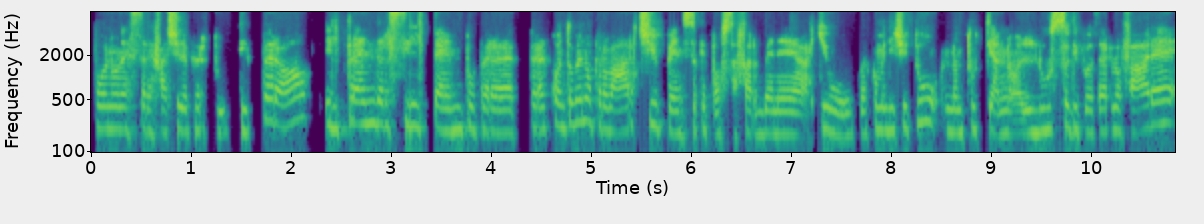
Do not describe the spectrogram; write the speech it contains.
può non essere facile per tutti tutti, però il prendersi il tempo per, per quantomeno provarci penso che possa far bene a chiunque. Come dici tu, non tutti hanno il lusso di poterlo fare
